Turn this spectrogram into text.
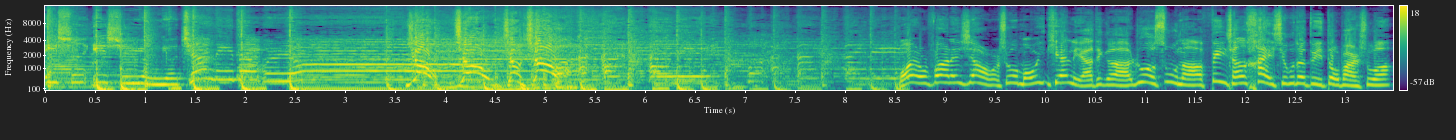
一生一世拥有着你的温柔。yo yo yo yo。网友发来笑话说，某一天里啊，这个若素呢非常害羞的对豆瓣说：“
